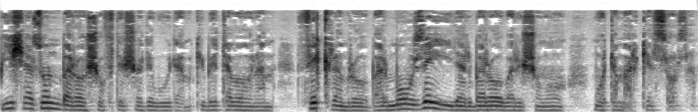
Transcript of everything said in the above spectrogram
بیش از اون برا شفته شده بودم که بتوانم فکرم را بر موضعی در برابر شما متمرکز سازم.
